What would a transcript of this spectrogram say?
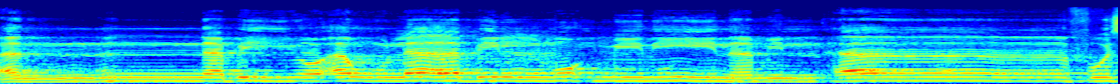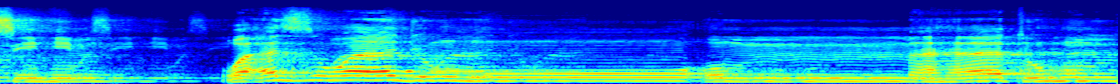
النبي أولى بالمؤمنين من أنفسهم وأزواجه أمهاتهم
